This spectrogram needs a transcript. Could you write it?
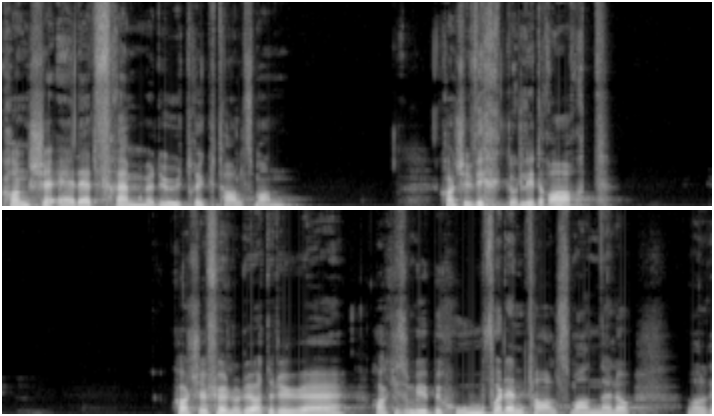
Kanskje er det et fremmed uttrykk, talsmannen. Kanskje virker det litt rart. Kanskje føler du at du eh, har ikke så mye behov for den talsmannen, eller har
